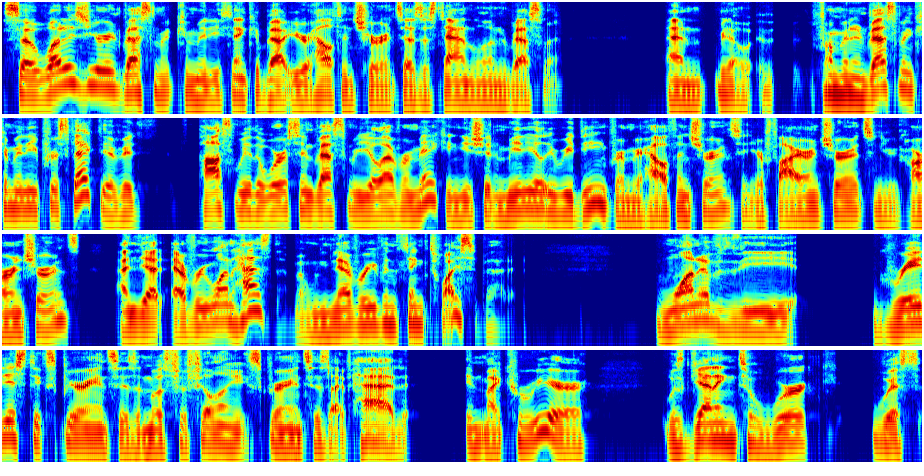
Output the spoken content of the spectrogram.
So, what does your investment committee think about your health insurance as a standalone investment? And, you know, from an investment committee perspective, it's possibly the worst investment you'll ever make. And you should immediately redeem from your health insurance and your fire insurance and your car insurance. And yet everyone has them. And we never even think twice about it. One of the greatest experiences and most fulfilling experiences I've had in my career was getting to work with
